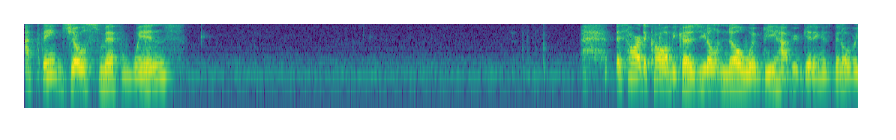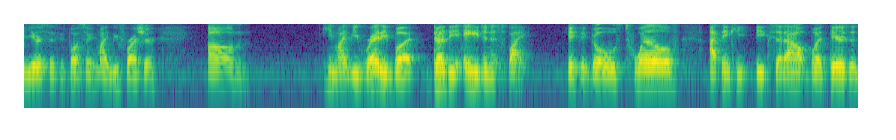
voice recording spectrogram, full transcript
I think Joe Smith wins. It's hard to call because you don't know what B Hop you're getting. It's been over years since he fought, so he might be fresher. Um, he might be ready, but does he age in this fight? If it goes 12, I think he ekes it out, but there's a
